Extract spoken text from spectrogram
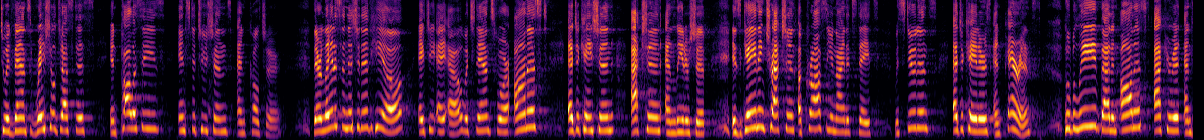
to advance racial justice in policies, institutions, and culture. Their latest initiative, HEAL, H-E-A-L, which stands for Honest Education, Action, and Leadership, is gaining traction across the United States with students, educators, and parents who believe that an honest, accurate, and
